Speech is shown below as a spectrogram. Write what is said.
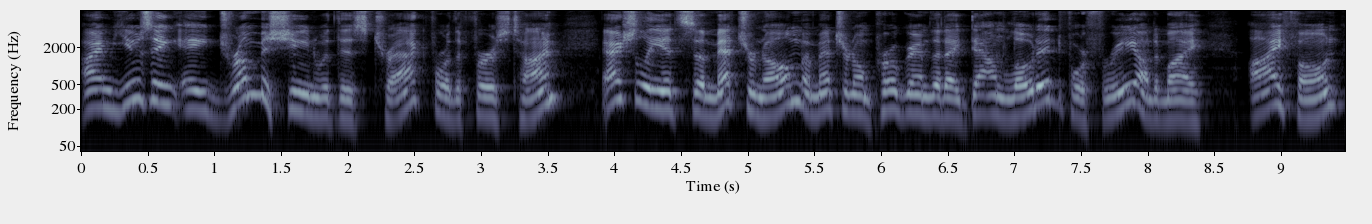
I'm using a drum machine with this track for the first time. Actually, it's a metronome, a metronome program that I downloaded for free onto my iPhone,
